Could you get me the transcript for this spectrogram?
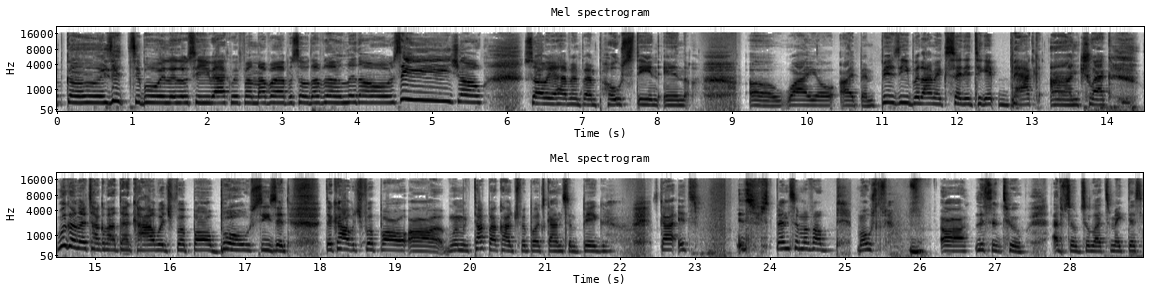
up, guys? It's your boy Lil C back with another episode of the Lil C Show. Sorry, I haven't been posting in a while. I've been busy, but I'm excited to get back on track. We're gonna talk about the college football bowl season. The college football. Uh, when we talk about college football, it's gotten some big. It's got it's it's been some of our most uh, listened to episode. So let's make this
